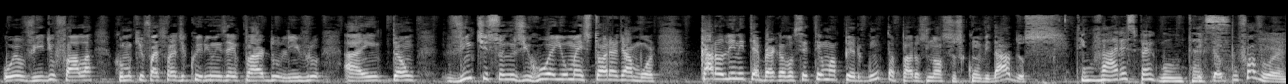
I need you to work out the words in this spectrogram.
o Eu Vídeo fala como que faz para adquirir um exemplar do livro. Aí, então, 20 sonhos de rua e uma história de amor. Caroline Teberga, você tem uma pergunta para os nossos convidados? Tenho várias perguntas. Então, por favor.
